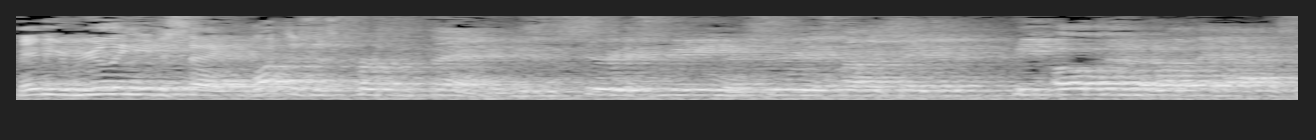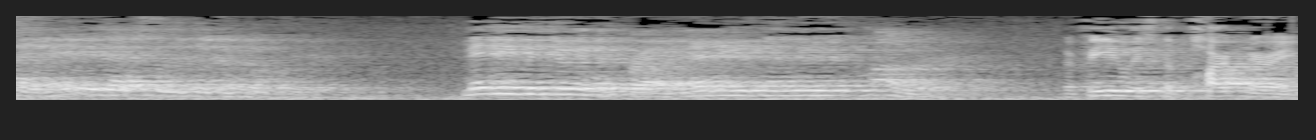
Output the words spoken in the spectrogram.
Maybe you really need to say, what does this person think? And do some serious reading and serious conversation. Be open to what they have to say. Maybe that's really difficult for you. Maybe you've been doing the prayer. Maybe you've been doing the pondering. But for you, it's the partnering.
